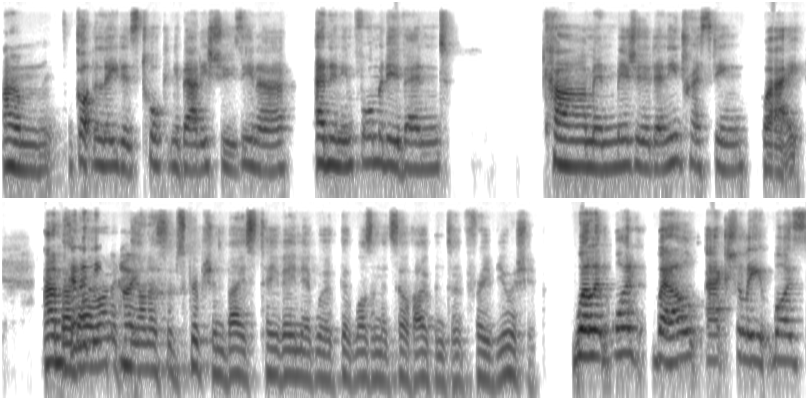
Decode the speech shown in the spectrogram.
um, got the leaders talking about issues in a and an informative and calm and measured and interesting way. Um, but ironically, think, on a subscription-based TV network that wasn't itself open to free viewership. Well, it was. Well, actually, it was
